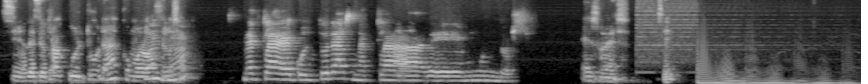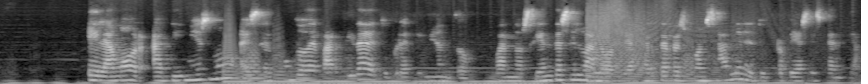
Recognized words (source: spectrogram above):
sino desde otra cultura, como lo uh -huh. hacen los... Mezcla de culturas, mezcla de mundos. Eso es, sí. El amor a ti mismo es el punto de partida de tu crecimiento, cuando sientes el valor de hacerte responsable de tu propia existencia.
